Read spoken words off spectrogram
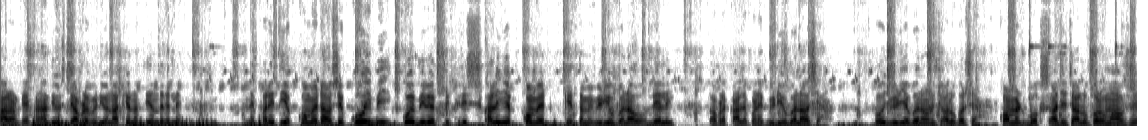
કારણ કે ઘણા દિવસથી આપણે વીડિયો નાખ્યો નથી અંદર એટલે. અને ફરીથી એક કોમેન્ટ આવશે. કોઈ બી કોઈ બી વ્યક્તિ ફ્રી, ખાલી એક કોમેન્ટ કે તમે વીડિયો બનાવો ડેલી તો આપણે કાલે પણ એક વીડિયો બનાવશે. રોજ વીડિયો બનાવવાનું ચાલુ કરશે. કોમેન્ટ બોક્સ આજે ચાલુ કરવામાં આવશે.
